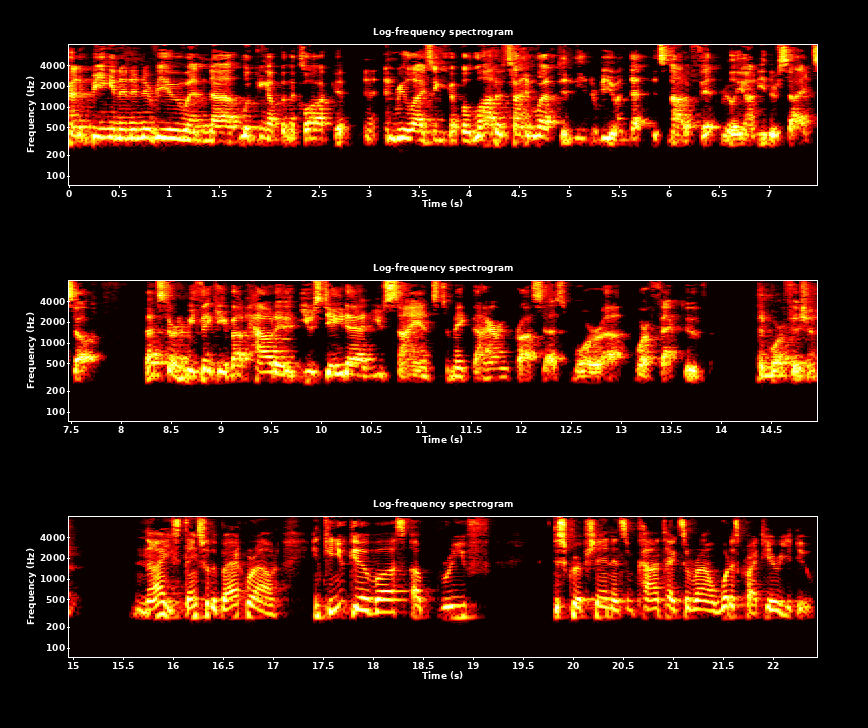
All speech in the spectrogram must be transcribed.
kind of being in an interview and uh, looking up in the clock and, and, realizing you have a lot of time left in the interview and that it's not a fit really on either side. So that started me thinking about how to use data and use science to make the hiring process more uh, more effective and more efficient. Nice. Thanks for the background. And can you give us a brief description and some context around what does criteria do?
